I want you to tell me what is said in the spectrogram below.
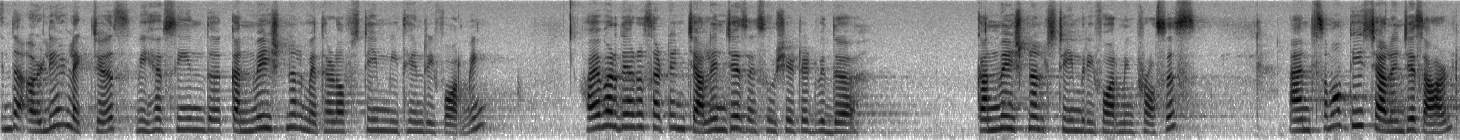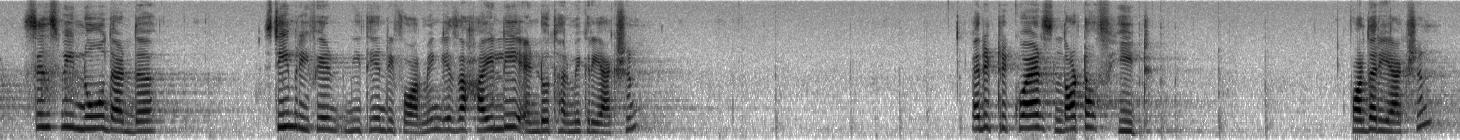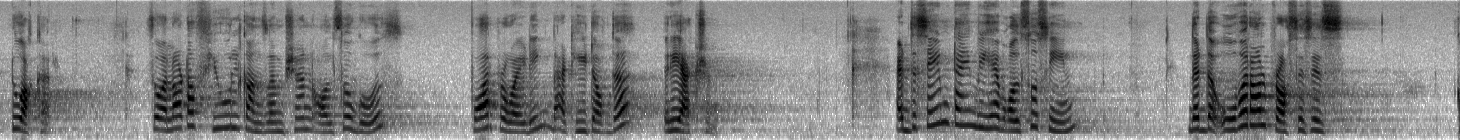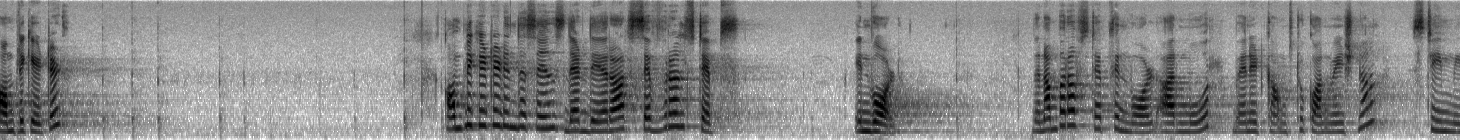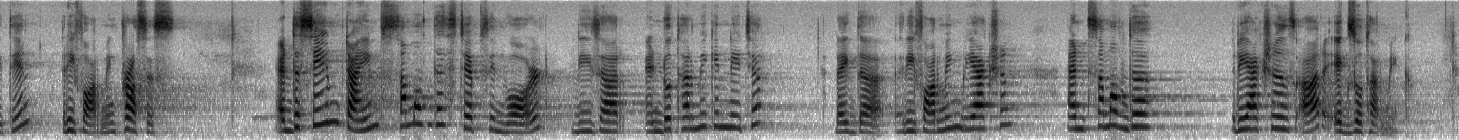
In the earlier lectures we have seen the conventional method of steam methane reforming. However, there are certain challenges associated with the conventional steam reforming process and some of these challenges are since we know that the steam methane reforming is a highly endothermic reaction and it requires lot of heat for the reaction to occur. So, a lot of fuel consumption also goes for providing that heat of the reaction. At the same time we have also seen that the overall process is complicated. Complicated in the sense that there are several steps involved. The number of steps involved are more when it comes to conventional steam methane reforming process. At the same time some of the steps involved these are endothermic in nature like the reforming reaction and some of the reactions are exothermic.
